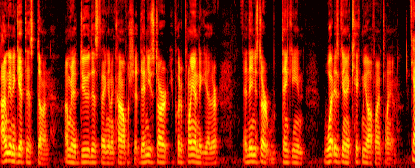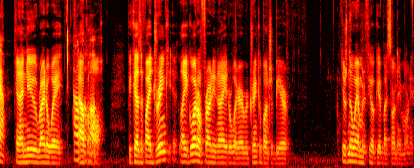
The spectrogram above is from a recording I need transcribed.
I'm going to get this done. I'm going to do this thing and accomplish it. Then you start, you put a plan together, and then you start thinking, what is going to kick me off my plan? Yeah. And I knew right away Alcohol. alcohol. Because if I drink, like go out on Friday night or whatever, drink a bunch of beer, there's no way I'm going to feel good by Sunday morning.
